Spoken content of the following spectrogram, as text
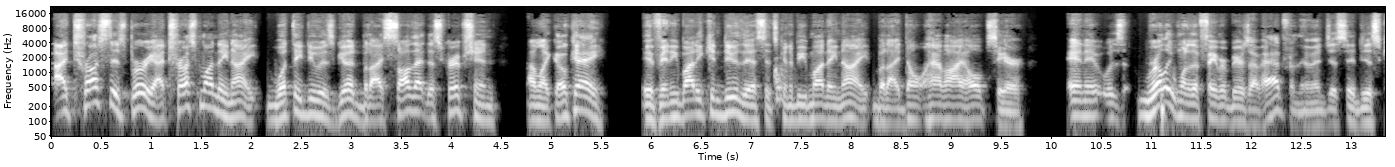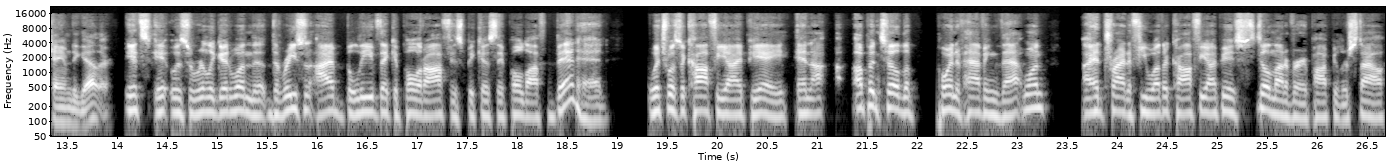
I trust this brewery. I trust Monday night. What they do is good, but I saw that description. I'm like, okay, if anybody can do this, it's going to be Monday night, but I don't have high hopes here. And it was really one of the favorite beers I've had from them. It just it just came together. It's it was a really good one. The the reason I believe they could pull it off is because they pulled off Bedhead, which was a coffee IPA, and I, up until the point of having that one, I had tried a few other coffee IPAs, still not a very popular style.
